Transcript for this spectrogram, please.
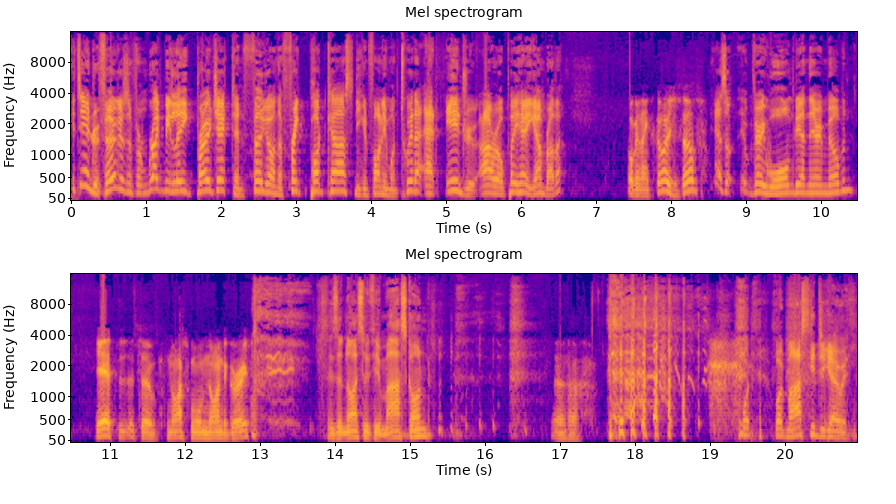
It's Andrew Ferguson from Rugby League Project and Fergo on the Freak podcast. And you can find him on Twitter at Andrew RLP. How you going, brother? Okay, thanks, guys. Yourselves? How's it? Very warm down there in Melbourne. Yeah, it's, it's a nice warm nine degrees. Is it nice with your mask on? Uh, What what mask did you go with?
